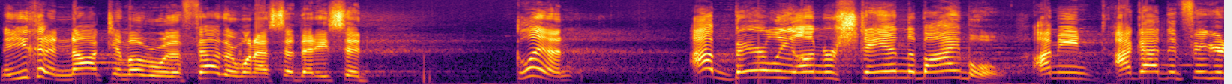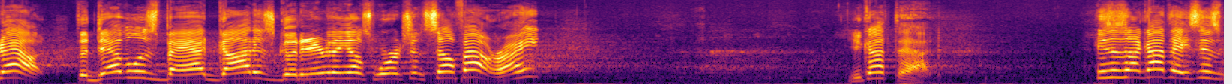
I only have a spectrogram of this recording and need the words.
Now, you could have knocked him over with a feather when I said that. He said, Glenn, I barely understand the Bible. I mean, I got it figured out. The devil is bad, God is good, and everything else works itself out, right? You got that. He says, I got that. He says,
